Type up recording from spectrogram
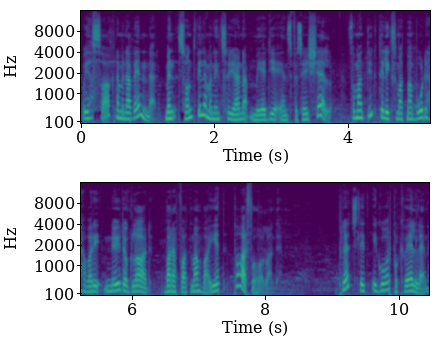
och jag saknade mina vänner. Men sånt ville man inte så gärna medge ens för sig själv. För man tyckte liksom att man borde ha varit nöjd och glad bara för att man var i ett parförhållande. Plötsligt igår på kvällen,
